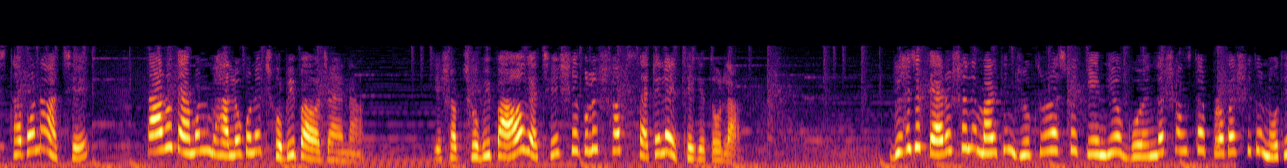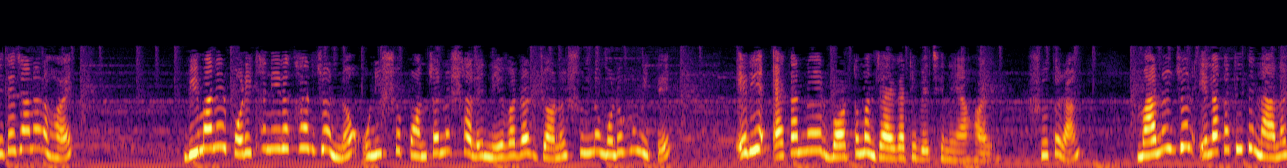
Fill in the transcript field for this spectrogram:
স্থাপনা আছে, তারও তেমন ভালো কোনো ছবি পাওয়া যায় না। যেসব ছবি পাওয়া গেছে, সেগুলো সব স্যাটেলাইট থেকে তোলা। দুই হাজার তেরো সালে মার্কিন যুক্তরাষ্ট্রের কেন্দ্রীয় গোয়েন্দা সংস্থার প্রকাশিত নথিতে জানানো হয়, বিমানের পরীক্ষা নিরীক্ষার জন্য উনিশশো সালে নেভাডার জনশূন্য মরুভূমিতে এরিয়া একান্ন এর বর্তমান জায়গাটি বেছে নেওয়া হয়। সুতরাং, মানুষজন এলাকাটিতে নানা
